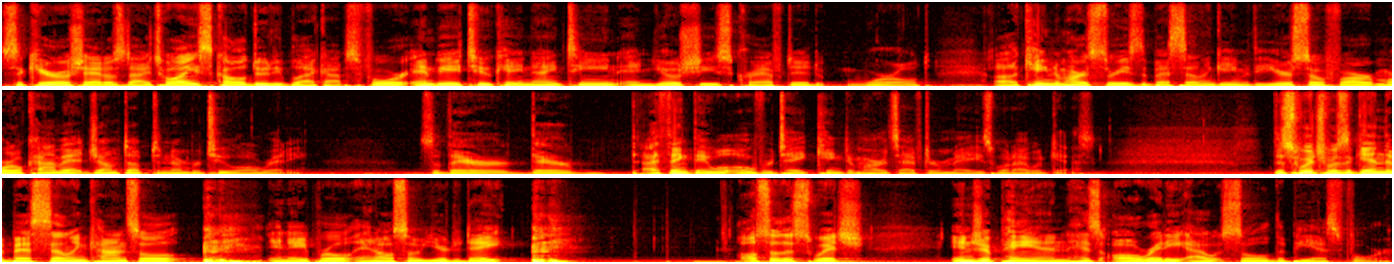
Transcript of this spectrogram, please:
Sekiro Shadows Die Twice, Call of Duty Black Ops 4, NBA 2K19, and Yoshi's Crafted World. Uh, Kingdom Hearts 3 is the best selling game of the year so far. Mortal Kombat jumped up to number two already. So they're they're I think they will overtake Kingdom Hearts after May is what I would guess. The Switch was again the best selling console in April and also year to date. also the Switch in Japan has already outsold the PS4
